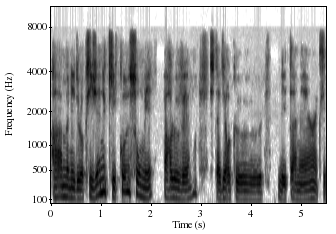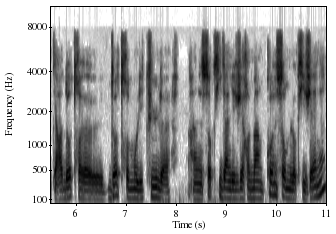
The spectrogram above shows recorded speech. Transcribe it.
a amené de l'oxygène qui est consommé par le vin, c'est-à-dire que les tanins, etc., d'autres euh, d'autres molécules en s'oxydant légèrement consomment l'oxygène,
